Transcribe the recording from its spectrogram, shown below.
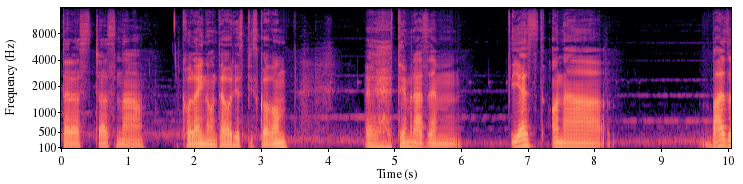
teraz czas na kolejną teorię spiskową. E, tym razem jest ona bardzo,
